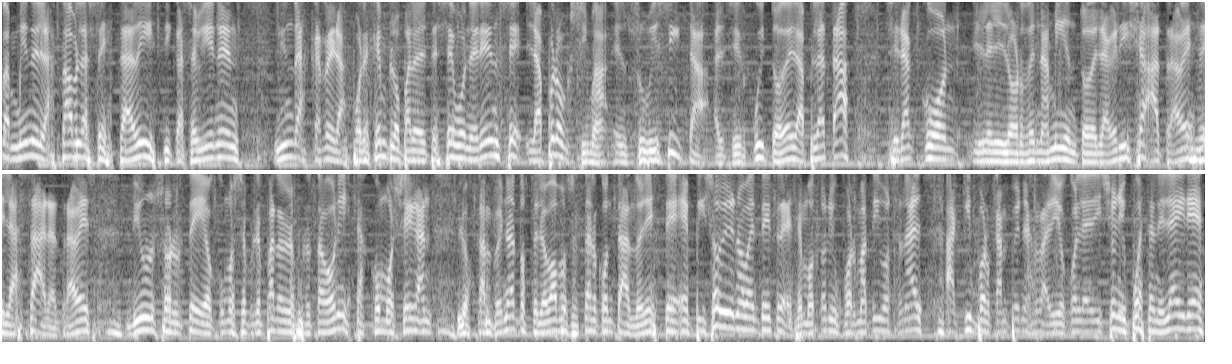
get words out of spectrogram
también en las tablas estadísticas. Se vienen lindas carreras, por ejemplo, para el TC bonaerense, la próxima en su visita al circuito de La Plata será con el ordenamiento de la grilla a través del azar, a través de un sorteo, cómo se preparan los protagonistas, cómo llegan los campeonatos, te lo vamos a estar contando en este episodio 93 de Motor Informativo Zonal, aquí por Campeones Radio, con la edición y puesta en el aire,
